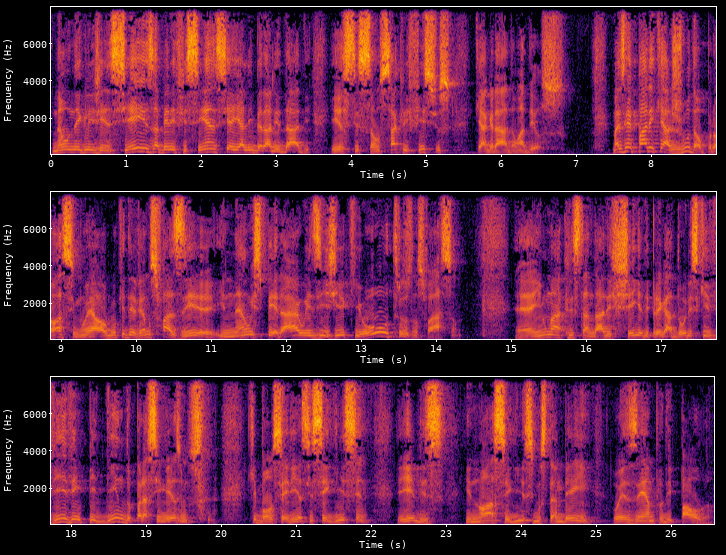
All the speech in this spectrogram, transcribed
Não negligencieis a beneficência e a liberalidade. Estes são sacrifícios que agradam a Deus. Mas repare que a ajuda ao próximo é algo que devemos fazer e não esperar ou exigir que outros nos façam. É, em uma cristandade cheia de pregadores que vivem pedindo para si mesmos, que bom seria se seguissem eles e nós seguíssemos também o exemplo de Paulo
